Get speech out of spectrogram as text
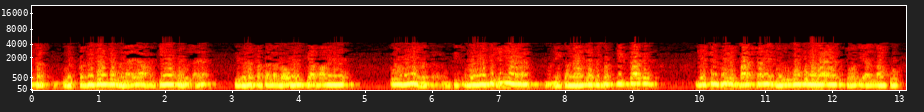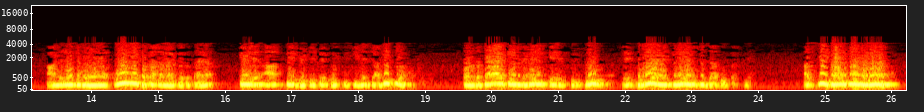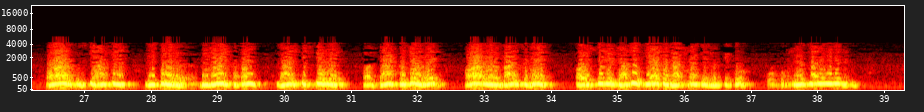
طبیبوں کو بلایا، حکیموں کو بلایا کہ ذرا پتہ لگاؤ بھائی کیا معاملہ ہے تو انہوں نے بتایا، ان کی سمجھ میں کچھ نہیں آیا۔ انہیں کا معاملہ تو سب ٹھیک ٹھاک ہے لیکن پھر بادشاہ نے بزرگوں کو بلایا، تو چودھری اللہ کو عادلوں کو بلایا، انہوں نے پتا لگا کے بتایا کہ آپ کے بیٹے پہ کوئی کسی نے جادو کیا ہو۔ اور بتایا کہ محل کے دور ایک بڑھیا رہتی ہے، اس نے جادو کر دیا۔ اسی سال کی بڑھیا اور اس کی آنکھیں بالکل بیماری ختم، گائے پچتے ہوئے اور دانت ٹوٹے ہوئے اور بال سبھے اور اس نے جو جادو کیا تو بادشاہ کے لڑکے کو وہ خوبصورت معلوم ہونے لگی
